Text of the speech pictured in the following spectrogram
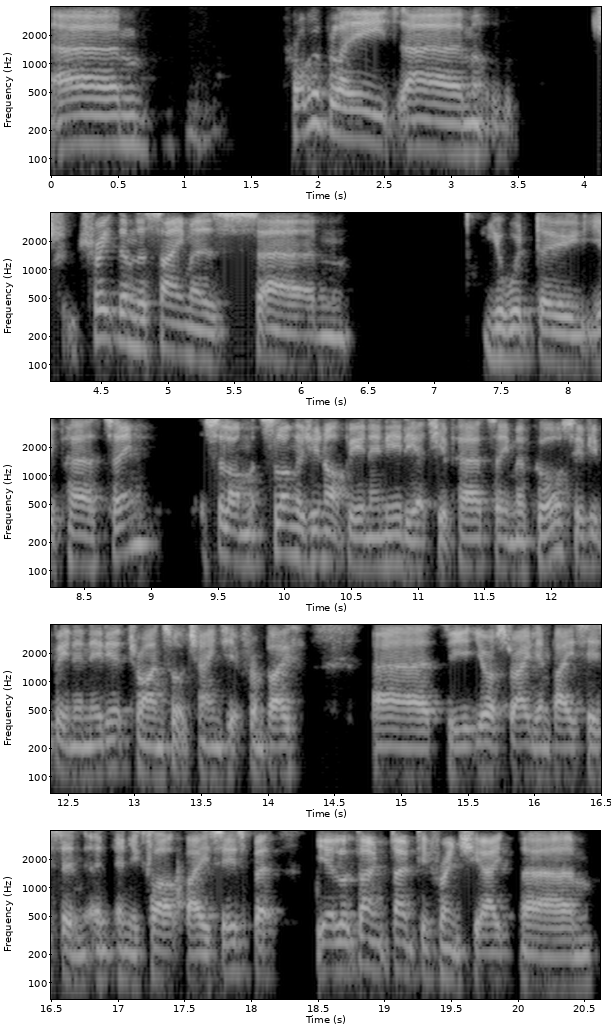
Um, probably um, tr- treat them the same as um, you would do your Perth team. So long, so long as you're not being an idiot to your Perth team, of course. If you've been an idiot, try and sort of change it from both uh, your Australian basis and, and, and, your Clark basis. But yeah, look, don't don't differentiate um,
